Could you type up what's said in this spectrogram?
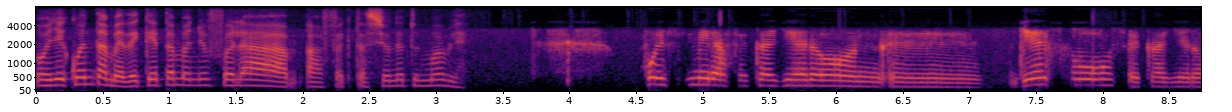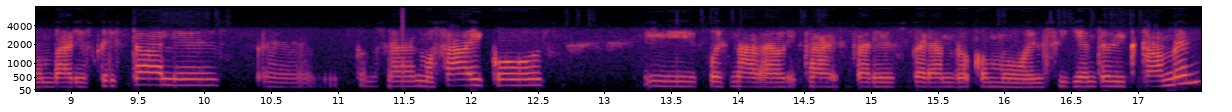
Oye, cuéntame, ¿de qué tamaño fue la afectación de tu inmueble? Pues mira, se cayeron eh, yeso, se cayeron varios cristales, eh, ¿cómo se llaman? Mosaicos. Y pues nada, ahorita estaré esperando como el siguiente dictamen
